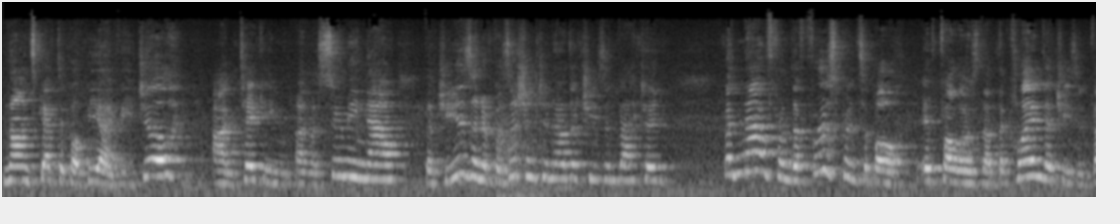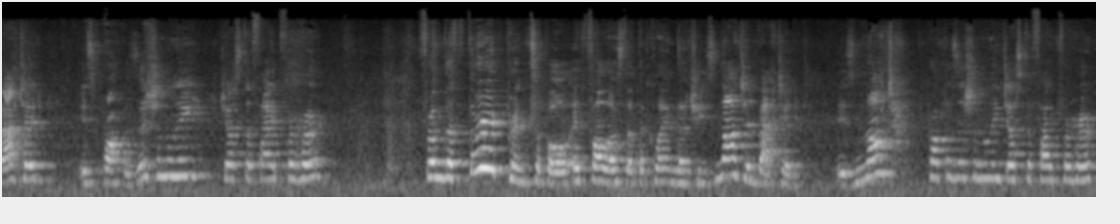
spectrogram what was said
non-skeptical BIV Jill. I'm taking, I'm assuming now that she is in a position to know that she's invatted. But now from the first principle, it follows that the claim that she's invatted is propositionally justified for her. From the third principle, it follows that the claim that she's not invatted is not propositionally justified for her.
